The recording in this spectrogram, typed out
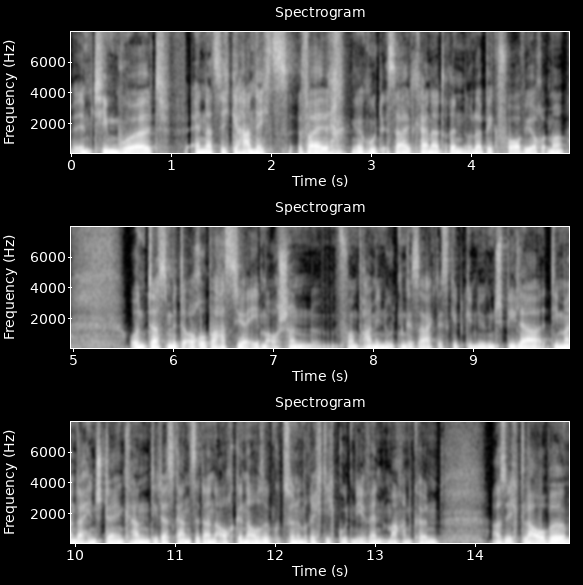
im Team World ändert sich gar nichts, weil, ja gut, ist halt keiner drin oder Big Four, wie auch immer. Und das mit Europa hast du ja eben auch schon vor ein paar Minuten gesagt. Es gibt genügend Spieler, die man da hinstellen kann, die das Ganze dann auch genauso zu einem richtig guten Event machen können. Also ich glaube,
